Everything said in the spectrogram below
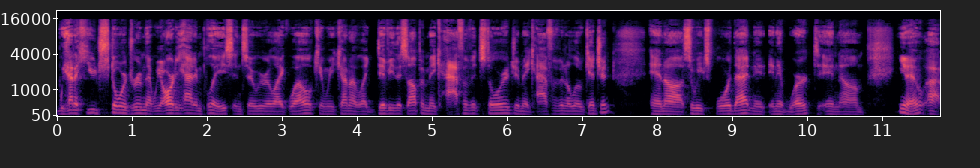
we had a huge storage room that we already had in place, and so we were like, well, can we kind of like divvy this up and make half of it storage and make half of it a little kitchen? And uh, so we explored that, and it and it worked. And um, you know, I,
